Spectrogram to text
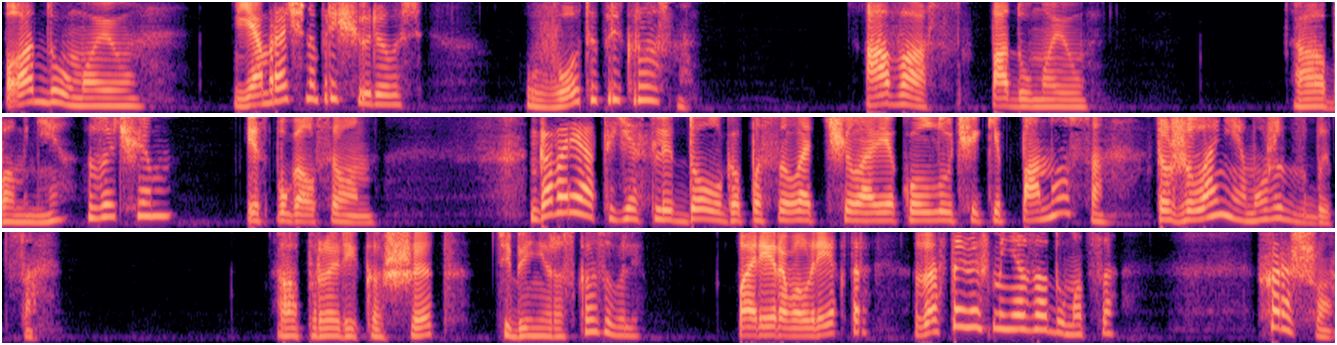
Подумаю. Я мрачно прищурилась. Вот и прекрасно. О вас подумаю. А обо мне зачем? Испугался он. Говорят, если долго посылать человеку лучики поноса, то желание может сбыться. А про рикошет Тебе не рассказывали?» — парировал ректор, заставив меня задуматься. «Хорошо,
